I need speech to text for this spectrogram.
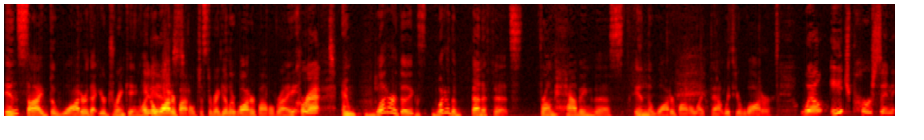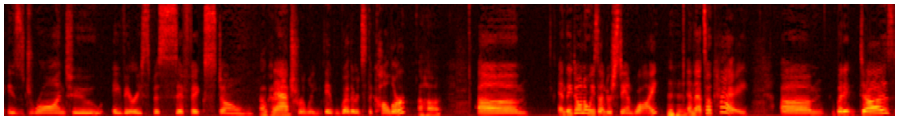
inside the water that you're drinking, like It a water bottle, just a regular water bottle, right? Correct. And what are the what are the benefits from having this in the water bottle like that with your water? Well, each person is drawn to a very specific stone Okay. naturally, it, whether it's the color, Uh huh. um, and they don't always understand why, Mm-hmm. and that's okay. Um, but it does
